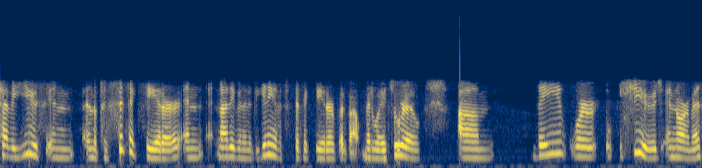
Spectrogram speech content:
heavy use in in the Pacific Theater, and not even in the beginning of the Pacific Theater, but about midway through. Um, they were huge, enormous,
